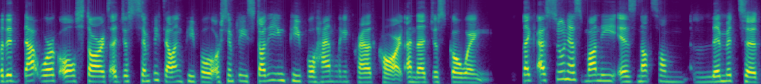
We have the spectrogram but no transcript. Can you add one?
But it, that work all starts at just simply telling people or simply studying people handling a credit card and that just going like as soon as money is not some limited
